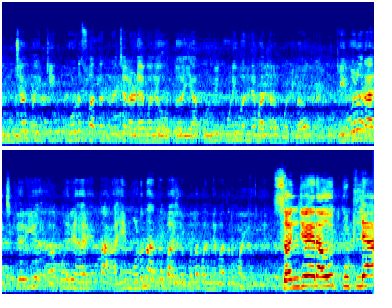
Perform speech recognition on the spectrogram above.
तुमच्यापैकी कोण स्वातंत्र्याच्या लढ्यामध्ये होतं यापूर्वी कोणी वंदे मातरम म्हटलं? केवळ राजकीय अपरिहार्यता आहे म्हणून आता भाजपला वंदे मातरम वाटत संजय राऊत कुठल्या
